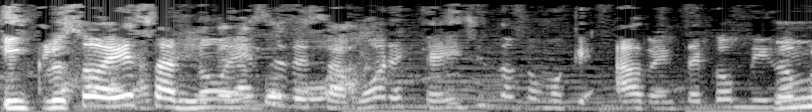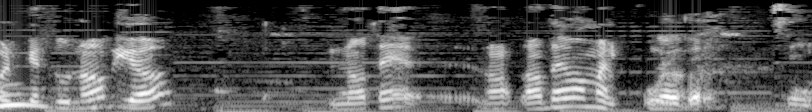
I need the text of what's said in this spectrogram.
Incluso esa no es de desamor, es que diciendo como que, ah, vente conmigo mm. porque tu novio no te, no, no te va mal culo. No te- sí.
